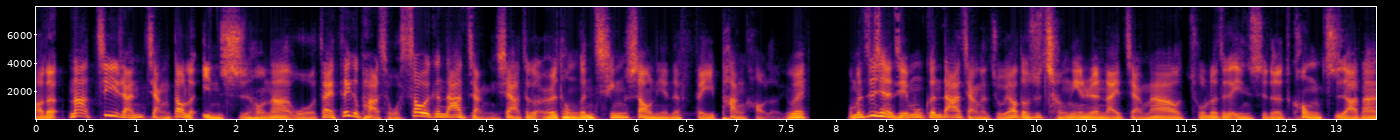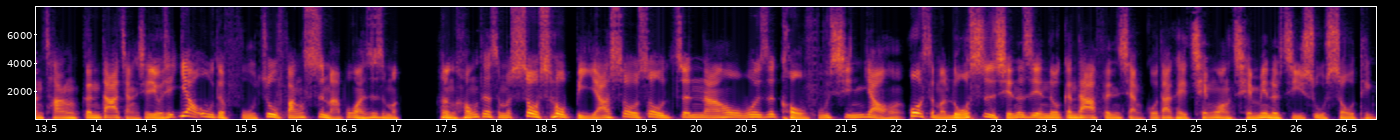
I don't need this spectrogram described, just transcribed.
好的，那既然讲到了饮食哈，那我在这个 part 我稍微跟大家讲一下这个儿童跟青少年的肥胖好了，因为我们之前的节目跟大家讲的主要都是成年人来讲，那除了这个饮食的控制啊，当然常常跟大家讲一些有些药物的辅助方式嘛，不管是什么。很红的什么瘦瘦笔啊、瘦瘦针啊，或或者是口服新药哈，或什么罗氏鲜，这之前都跟大家分享过，大家可以前往前面的集数收听。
